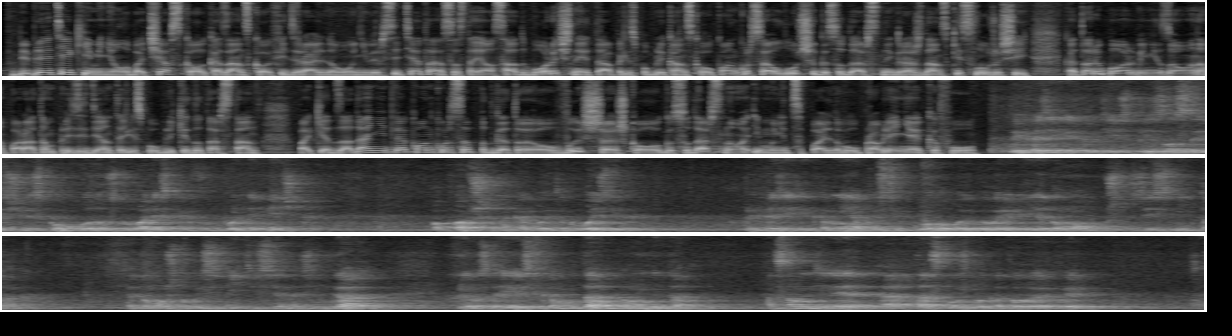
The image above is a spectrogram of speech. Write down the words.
В библиотеке имени Лобачевского Казанского федерального университета состоялся отборочный этап республиканского конкурса «Лучший государственный гражданский служащий», который был организован аппаратом президента Республики Татарстан. Пакет заданий для конкурса подготовила Высшая школа государственного и муниципального управления КФУ. Приходили люди из бизнеса и через полгода вздувались, как футбольный мяч, попавший на какой-то гвоздик. Приходили ко мне, опустив голову и говорили, я думал, что. Я думал, что вы сидите все на деньгах и раздаете кому дам, кому не дам. На самом деле, э, та служба, которую вы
